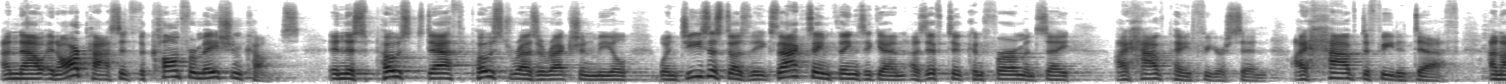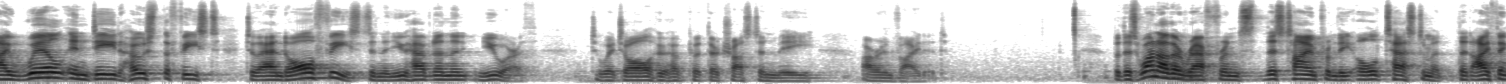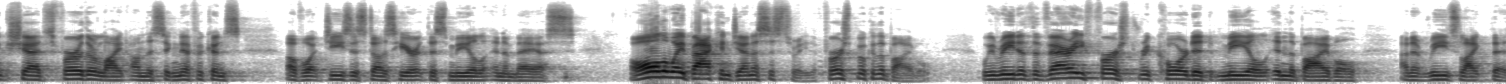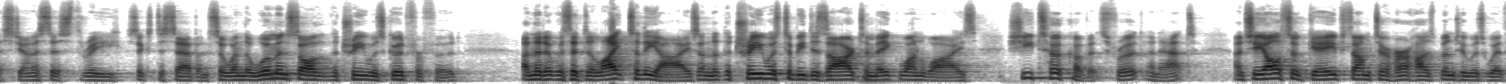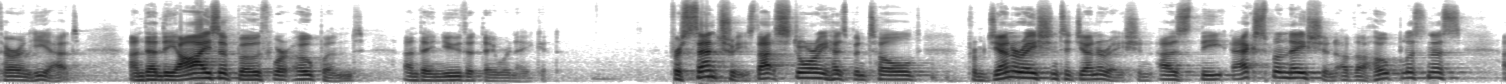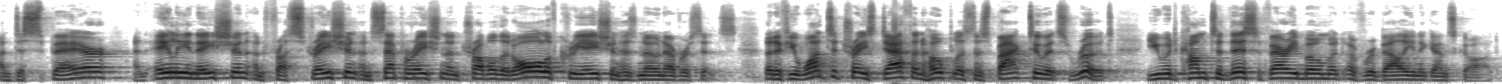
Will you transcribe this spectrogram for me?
And now, in our passage, the confirmation comes in this post death, post resurrection meal when Jesus does the exact same things again as if to confirm and say, I have paid for your sin. I have defeated death and I will indeed host the feast to end all feasts in the new heaven and the new earth, to which all who have put their trust in me are invited. But there's one other reference, this time from the Old Testament, that I think sheds further light on the significance of what Jesus does here at this meal in Emmaus. All the way back in Genesis 3, the first book of the Bible, we read of the very first recorded meal in the Bible and it reads like this Genesis 3 6 to 7. So when the woman saw that the tree was good for food, and that it was a delight to the eyes, and that the tree was to be desired to make one wise, she took of its fruit and ate. And she also gave some to her husband who was with her, and he ate. And then the eyes of both were opened, and they knew that they were naked. For centuries, that story has been told from generation to generation as the explanation of the hopelessness and despair and alienation and frustration and separation and trouble that all of creation has known ever since. That if you want to trace death and hopelessness back to its root, you would come to this very moment of rebellion against God.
